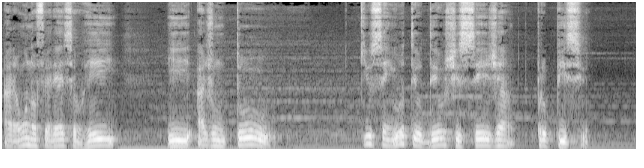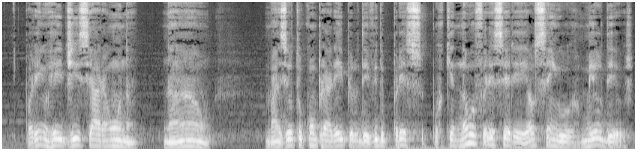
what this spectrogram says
Araúna oferece ao rei e ajuntou que o Senhor teu Deus te seja propício. Porém o rei disse a Araúna: Não, mas eu te comprarei pelo devido preço, porque não oferecerei ao Senhor, meu Deus,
